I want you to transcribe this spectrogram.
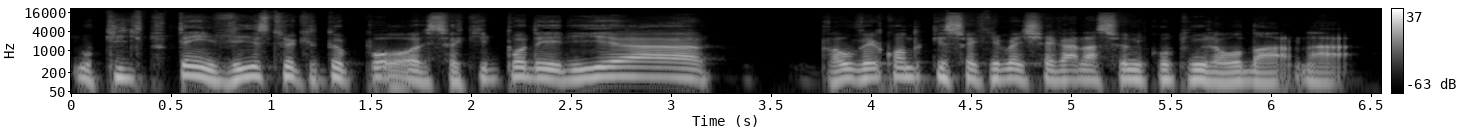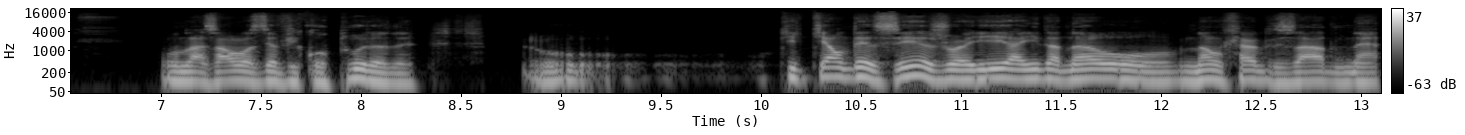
o que, que tu tem visto é que tu, pô, isso aqui poderia... Vamos ver quando que isso aqui vai chegar na suinicultura ou, na, na, ou nas aulas de avicultura, né? O, que, que, é um desejo aí ainda não, não realizado, né?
